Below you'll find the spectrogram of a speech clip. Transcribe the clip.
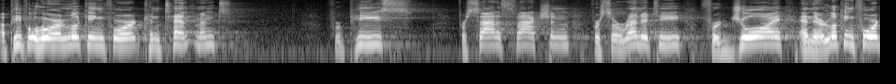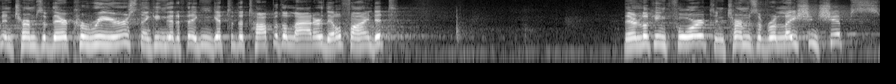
a people who are looking for contentment, for peace, for satisfaction, for serenity, for joy, and they're looking for it in terms of their careers, thinking that if they can get to the top of the ladder, they'll find it. They're looking for it in terms of relationships.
